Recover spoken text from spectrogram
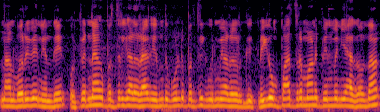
நான் வருவேன் என்றேன். ஒரு பெண்ணாக பத்திரிகையாளராக இருந்து கொண்டு பத்திரிகை உரிமையாளர்களுக்கு மிகவும் பாத்திரமான பெண்மணியாக தான்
